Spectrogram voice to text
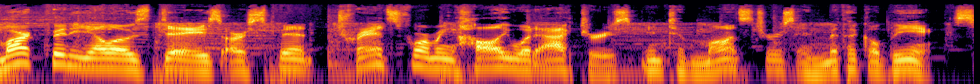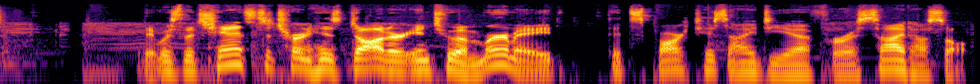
Mark Viniello's days are spent transforming Hollywood actors into monsters and mythical beings. It was the chance to turn his daughter into a mermaid that sparked his idea for a side hustle.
